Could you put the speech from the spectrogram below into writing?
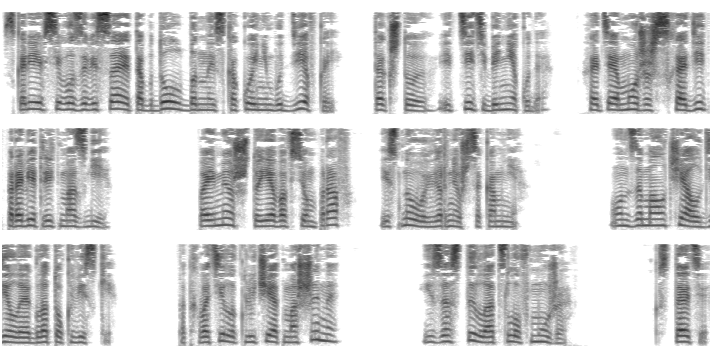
скорее всего, зависает обдолбанный с какой-нибудь девкой, так что идти тебе некуда, хотя можешь сходить проветрить мозги. Поймешь, что я во всем прав, и снова вернешься ко мне. Он замолчал, делая глоток виски. Подхватила ключи от машины и застыла от слов мужа. Кстати,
